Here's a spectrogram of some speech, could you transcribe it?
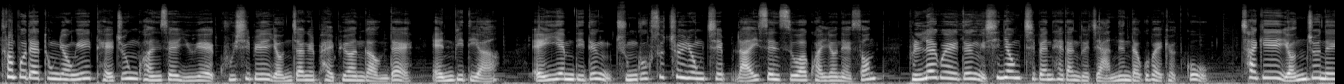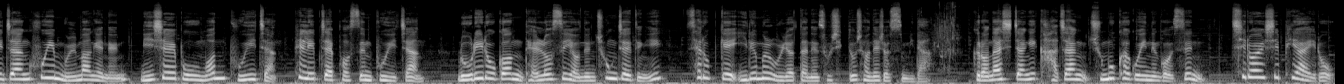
트럼프 대통령이 대중 관세 유예 90일 연장을 발표한 가운데 엔비디아, AMD 등 중국 수출용 칩 라이센스와 관련해선 블랙웰 등 신형 칩엔 해당되지 않는다고 밝혔고 차기 연준 의장 후임 물망에는 미셸 보우먼 부의장, 필립 제퍼슨 부의장, 로리 로건 델러스 여는 총재 등이 새롭게 이름을 올렸다는 소식도 전해졌습니다. 그러나 시장이 가장 주목하고 있는 것은 7월 CPI로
